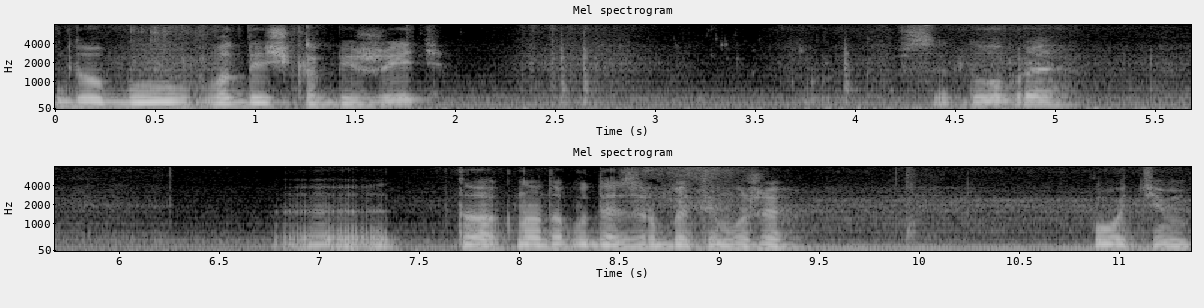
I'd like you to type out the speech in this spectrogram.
Добу водичка біжить. Все добре. Е, так, треба буде зробити, може, потім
